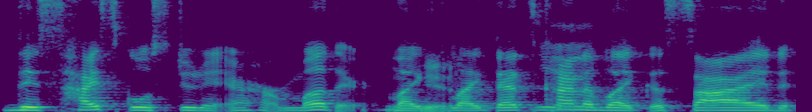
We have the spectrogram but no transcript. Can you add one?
this high school student and her mother, like Yeah. like that's kind of like a side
